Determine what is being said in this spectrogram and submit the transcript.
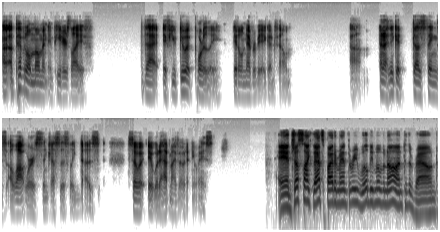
a pivotal moment in Peter's life that if you do it poorly, it'll never be a good film. Um, and I think it does things a lot worse than Justice League does. So it, it would have had my vote anyways. And just like that, Spider Man 3 will be moving on to the round.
